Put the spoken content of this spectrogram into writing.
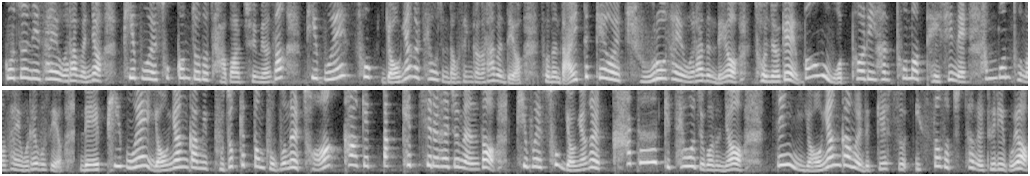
꾸준히 사용을 하면요. 피부의 속 건조도 잡아주면서 피부에 속 영양을 채워준다고 생각을 하면 돼요. 저는 night care에 주로 사용을 하는데요. 저녁에 너무 watery한 토너 대신에 3번 토너 사용을 해보세요. 내 피부에 영양감이 부족했던 부분을 정확 하게 딱 캐치를 해주면서 피부의 속 영양을 가득히 채워주거든요. 찐 영양감을 느낄 수 있어서 추천을 드리고요.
